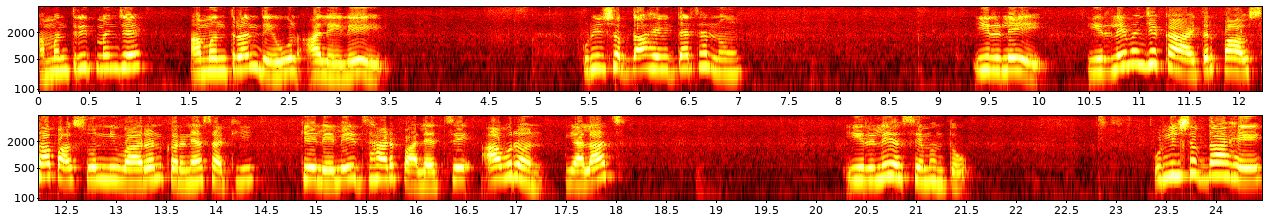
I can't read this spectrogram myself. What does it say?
आमंत्रित म्हणजे आमंत्रण देऊन आलेले. पुढील शब्द आहे विद्यार्थ्यांनो. इरले. इरले म्हणजे काय? तर पावसापासून निवारण करण्यासाठी केलेले झाडपाल्याचे आवरण. यालाच इरले असे म्हणतो. पुढील शब्द आहे.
